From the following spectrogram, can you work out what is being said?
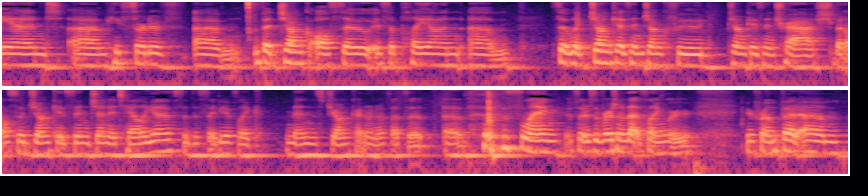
And um, he's sort of, um, but junk also is a play on um, so like junk as in junk food, junk as in trash, but also junk as in genitalia. So this idea of like men's junk. I don't know if that's a, a slang, if there's a version of that slang where you're you're from, but um,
